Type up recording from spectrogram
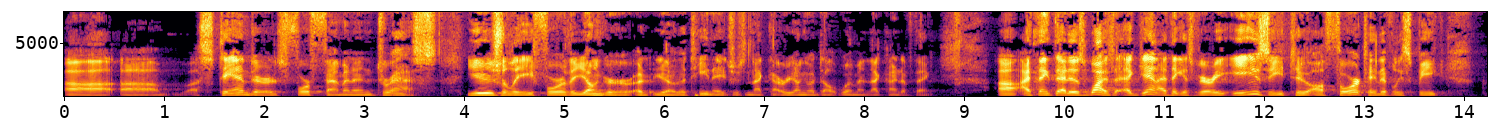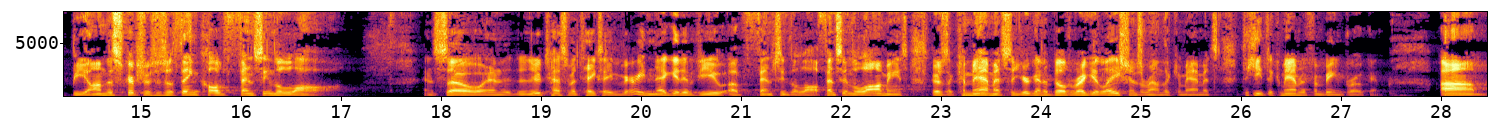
uh, uh, standards for feminine dress, usually for the younger, uh, you know, the teenagers and that kind, or young adult women, that kind of thing. Uh, I think that is wise. Again, I think it's very easy to authoritatively speak beyond the scriptures. There's a thing called fencing the law. And so, and the New Testament takes a very negative view of fencing the law. Fencing the law means there's a commandment, so you're going to build regulations around the commandments to keep the commandment from being broken. Um,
